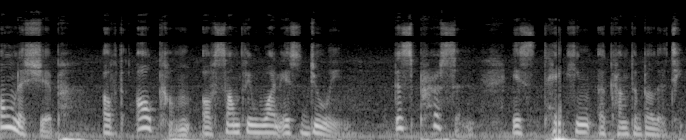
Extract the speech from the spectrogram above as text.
ownership of the outcome of something one is doing, this person is taking accountability.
